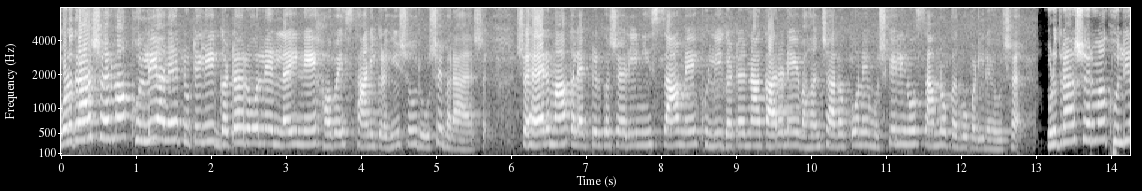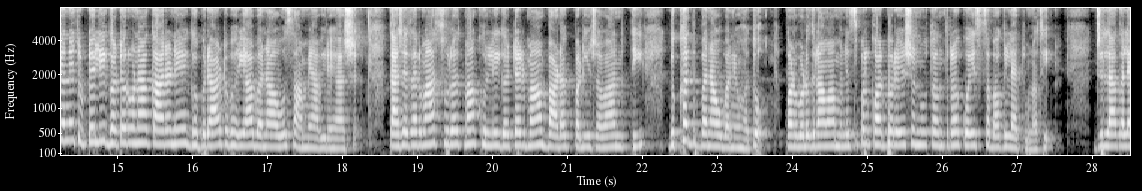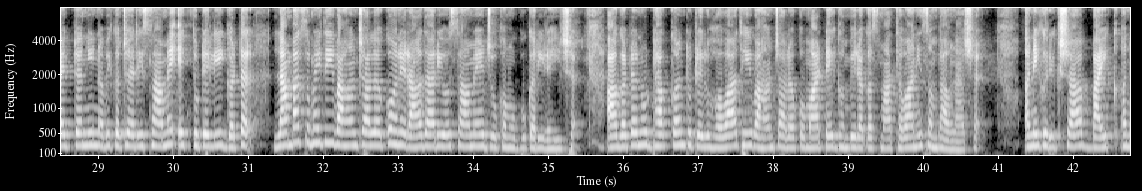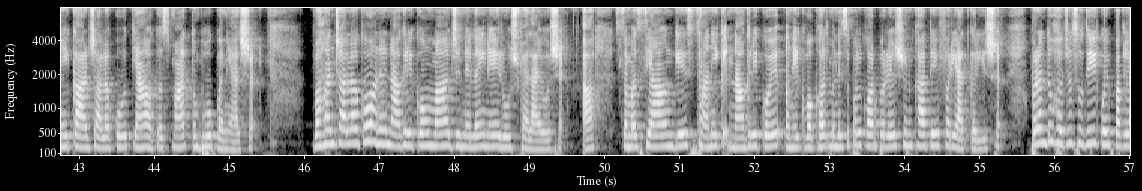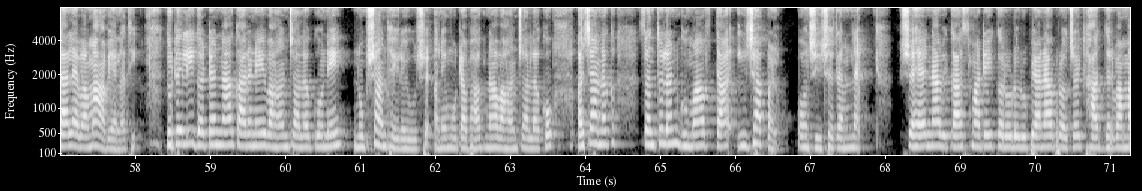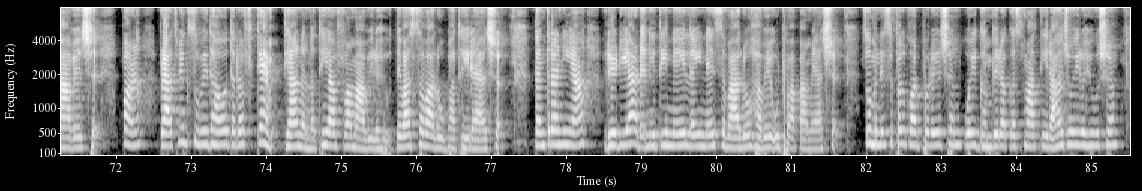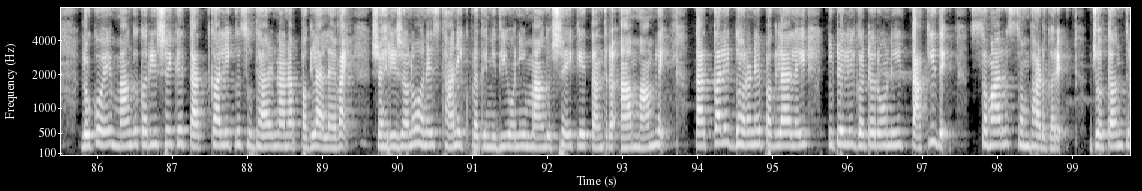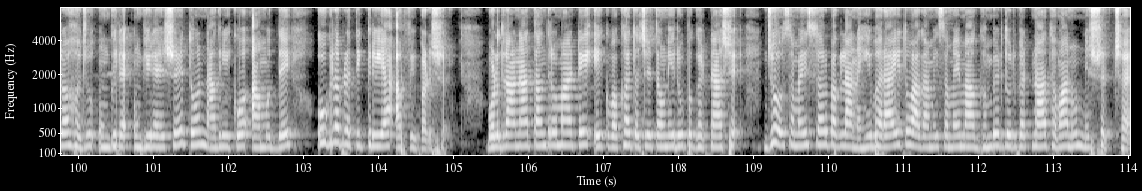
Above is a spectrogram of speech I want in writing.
વડોદરા શહેરમાં ખુલ્લી અને તૂટેલી ગટરોને લઈને હવે સ્થાનિક રહીશો રોષે ભરાયા છે. શહેરમાં કલેક્ટર કચેરીની સામે ખુલ્લી ગટરના કારણે વાહન ચાલકોને મુશ્કેલીનો સામનો કરવો પડી રહ્યો છે. વડોદરા શહેરમાં ખુલ્લી અને તૂટેલી ગટરોના કારણે ગભરાટ ભર્યા બનાવો સામે આવી રહ્યા છે. તાજેતરમાં સુરતમાં ખુલ્લી ગટરમાં બાળક પડી જવાથી દુઃખદ બનાવ બન્યો હતો. પણ વડોદરામાં મ્યુનિસિપલ કોર્પોરેશનનું તંત્ર કોઈ સબક લેતું નથી. જિલ્લા કલેક્ટરની નવી કચેરી સામે એક તૂટેલી ગટર લાંબા સમયથી વાહન ચાલકો અને રાહદારીઓ સામે જોખમ ઊભું કરી રહી છે. આ ગટરનું ઢાંકણ તૂટેલું હોવાથી વાહન ચાલકો માટે ગંભીર અકસ્માત થવાની સંભાવના છે. અનેક રિક્ષા, બાઇક અને કાર ચાલકો ત્યાં અકસ્માતનો ભોગ બન્યા છે. વાહન ચાલકો અને નાગરિકોમાં જેને લઈને રોષ ફેલાયો છે. આ સમસ્યા અંગે સ્થાનિક નાગરિકોએ અનેક વખત મ્યુનિસિપલ કોર્પોરેશન ખાતે ફરિયાદ કરી છે. પરંતુ હજુ સુધી કોઈ પગલાં લેવામાં આવ્યા નથી. તૂટેલી ગટરના કારણે વાહન ચાલકોને નુકસાન થઈ રહ્યું છે અને મોટાભાગના વાહન ચાલકો અચાનક સંતુલન ગુમાવતા ઈજા પણ પહોંચી છે તેમને. શહેરના વિકાસ માટે કરોડો રૂપિયાના પ્રોજેક્ટ હાથ ધરવામાં આવે છે. પણ પ્રાથમિક સુવિધાઓ તરફ કેમ ધ્યાન નથી આપવામાં આવી રહ્યું તેવા સવાલો ઊભા થઈ રહ્યા છે. તંત્રની આ રેડિયાડ નીતિને લઈને સવાલો હવે ઉઠવા પામ્યા છે. શું મ્યુનિસિપલ કોર્પોરેશન કોઈ ગંભીર અકસ્માતની રાહ જોઈ રહ્યું છે? લોકોએ માંગ કરી છે કે તાત્કાલિક સુધારણાના પગલાં લેવાય. શહેરીજનો અને સ્થાનિક પ્રતિનિધિઓની માંગ છે કે તંત્ર આ મામલે તાત્કાલિક ધોરણે પગલાં લઈ તૂટેલી ગટરોની તાકીદે સમાર સંભાળ કરે. જો તંત્ર હજુ ઊંઘ રહેશે તો નાગરિકો આ મુદ્દે ઉગ્ર પ્રતિક્રિયા આપવી પડશે. વડોદરાના તંત્ર માટે એક વખત ચેતવણીરૂપ ઘટના છે. જો સમયસર પગલાં નહીં ભરાય તો આગામી સમયમાં ગંભીર દુર્ઘટના થવાનું નિશ્ચિત છે.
